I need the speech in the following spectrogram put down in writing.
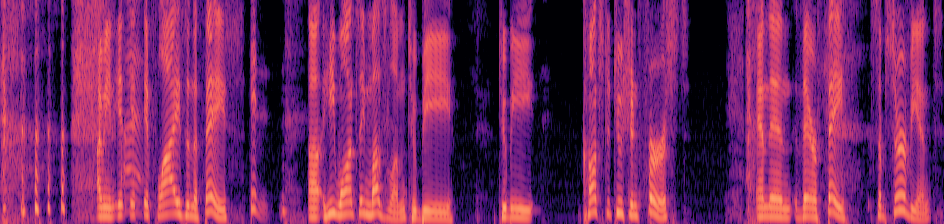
I mean, it, it, it flies in the face. It uh, he wants a Muslim to be to be Constitution first, and then their faith subservient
